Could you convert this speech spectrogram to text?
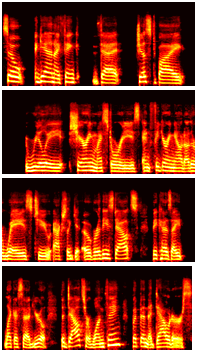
So, again, I think that just by really sharing my stories and figuring out other ways to actually get over these doubts because I like I said, you're the doubts are one thing, but then the doubters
